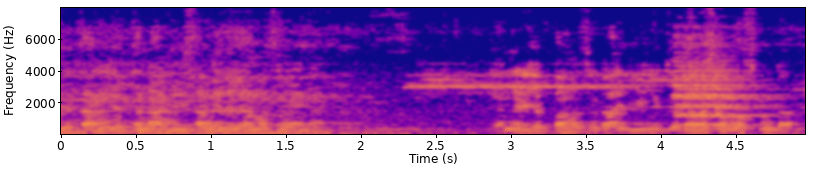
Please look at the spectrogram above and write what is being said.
చేస్తే ఆయన చెప్తే నాకు ఈ సంగతి తెలియదు మంచిగా ఆయన. ఇవన్నీ చెప్తాను చూడ వీళ్ళు జబరదస్త పోసుకుంటారు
